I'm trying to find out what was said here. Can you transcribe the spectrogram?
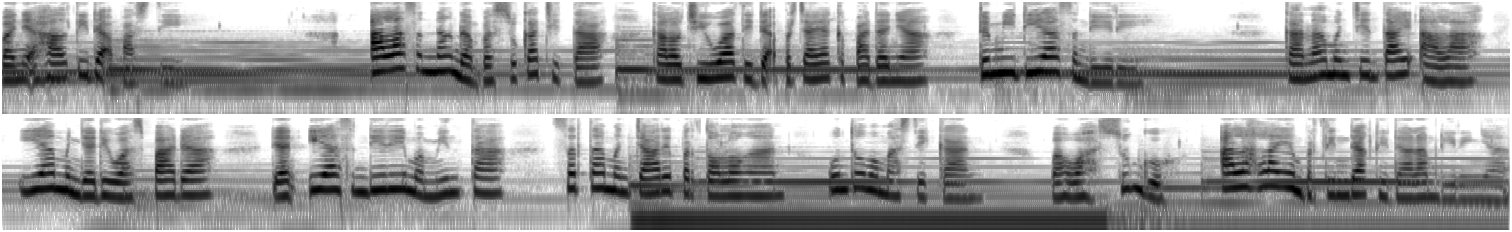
banyak hal tidak pasti. Allah senang dan bersuka cita kalau jiwa tidak percaya kepadanya demi Dia sendiri. Karena mencintai Allah, ia menjadi waspada dan ia sendiri meminta serta mencari pertolongan untuk memastikan bahwa sungguh Allah lah yang bertindak di dalam dirinya.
